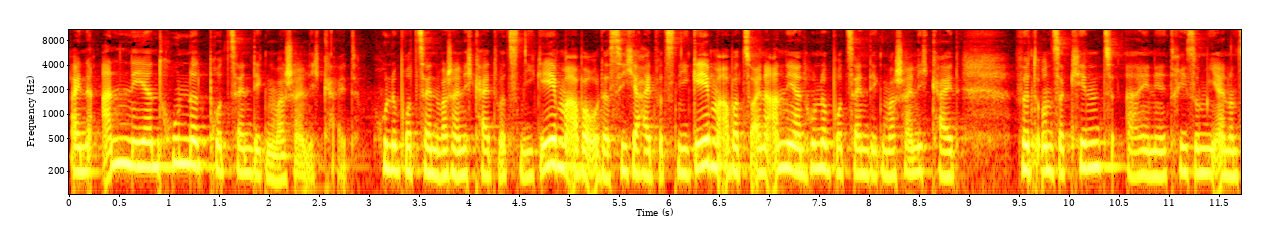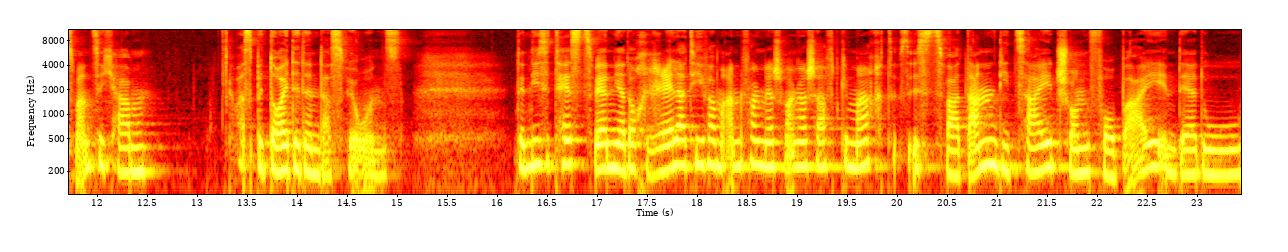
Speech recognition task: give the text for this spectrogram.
einer annähernd hundertprozentigen Wahrscheinlichkeit, 100% Wahrscheinlichkeit wird es nie geben, aber oder Sicherheit wird es nie geben, aber zu einer annähernd hundertprozentigen Wahrscheinlichkeit wird unser Kind eine Trisomie 21 haben. Was bedeutet denn das für uns? Denn diese Tests werden ja doch relativ am Anfang der Schwangerschaft gemacht. Es ist zwar dann die Zeit schon vorbei, in der du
